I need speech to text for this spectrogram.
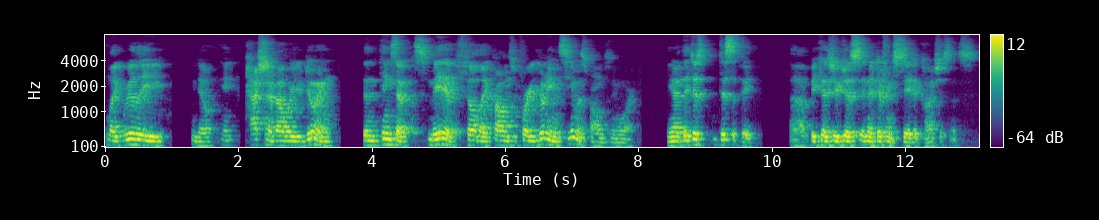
like really, you know, passionate about what you're doing, then things that may have felt like problems before, you don't even see them as problems anymore. You know, they just dissipate uh, because you're just in a different state of consciousness.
